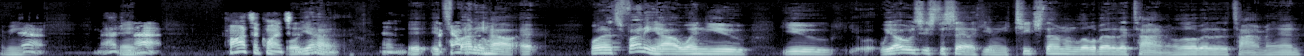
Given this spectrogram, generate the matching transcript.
I mean, Yeah. Imagine And- that. Consequences. well, yeah, And it, it's funny how. It, well, it's funny how when you you we always used to say like you know you teach them a little bit at a time and a little bit at a time and then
